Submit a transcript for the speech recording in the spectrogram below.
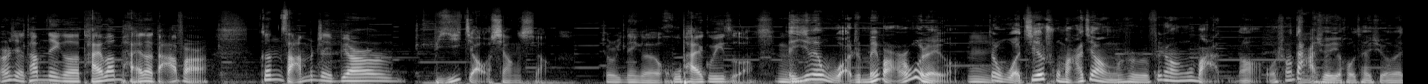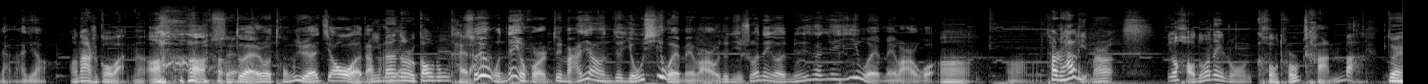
而且他们那个台湾牌的打法跟咱们这边儿比较相像，就是那个胡牌规则，嗯哎，因为我这没玩过这个，嗯，就是我接触麻将是非常晚的，我上大学以后才学会打麻将哦，那是够晚的，啊。是对，是我同学教我打麻将一般都。是高中开打所以我那会儿对麻将就游戏我也没玩过，就你说那个明星三缺一我也没玩过啊。啊。他说它里面有好多那种口头禅吧，对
